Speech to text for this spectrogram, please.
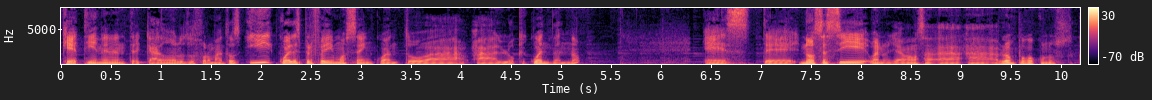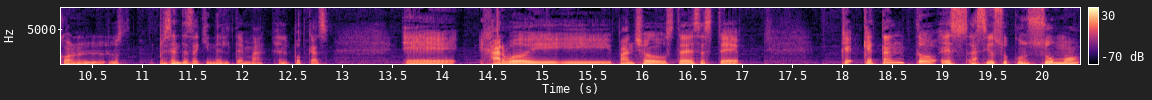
que tienen entre cada uno de los dos formatos y cuáles preferimos en cuanto a, lo que cuentan, ¿no? Este, no sé si, bueno, ya vamos a, hablar un poco con los, presentes aquí en el tema, en el podcast. Eh, Harbo y, Pancho, ustedes, este, ¿qué, tanto es, ha sido su consumo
